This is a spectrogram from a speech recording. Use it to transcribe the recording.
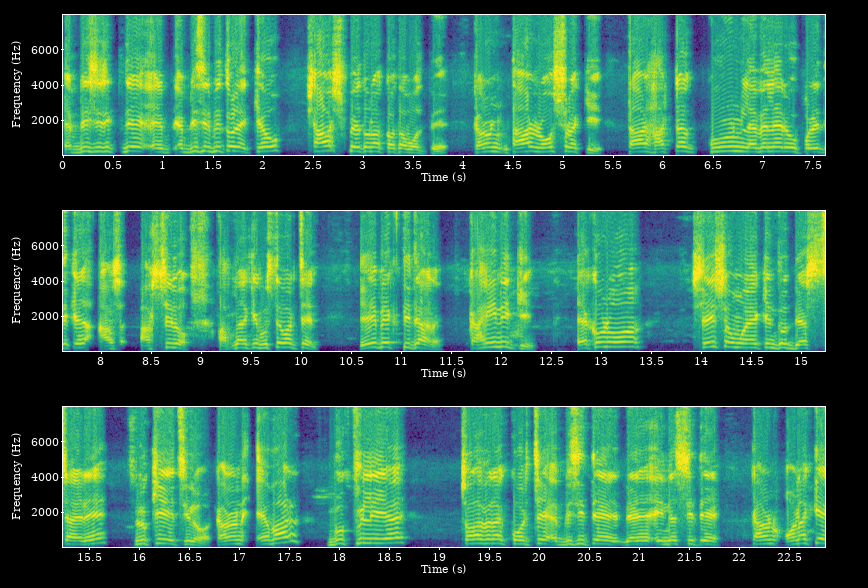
এফডিসির ভিতরে কেউ সাহস পেত না কথা বলতে। কারণ তার রহস্যটা কি? তার হাতটা কোন লেভেলের উপরের দিকে আস- আসছিল? আপনারা কি বুঝতে পারছেন? এই ব্যক্তিটার কাহিনী কি? এখনও সেই সময়ে কিন্তু দেশ চাইরে লুকিয়েছিল। কারণ এবার বুক ফিলিয়ে চলাফেরা করছে এফডিসিতে ইন্ডাস্ট্রিতে কারণ ওনাকে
